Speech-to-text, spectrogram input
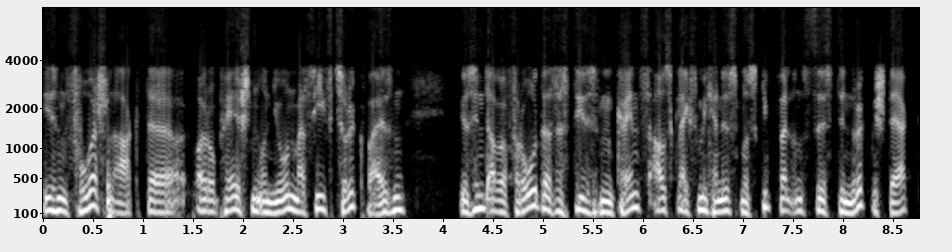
diesen Vorschlag der Europäischen Union massiv zurückweisen. Wir sind aber froh, dass es diesen Grenzausgleichsmechanismus gibt, weil uns das den Rücken stärkt,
